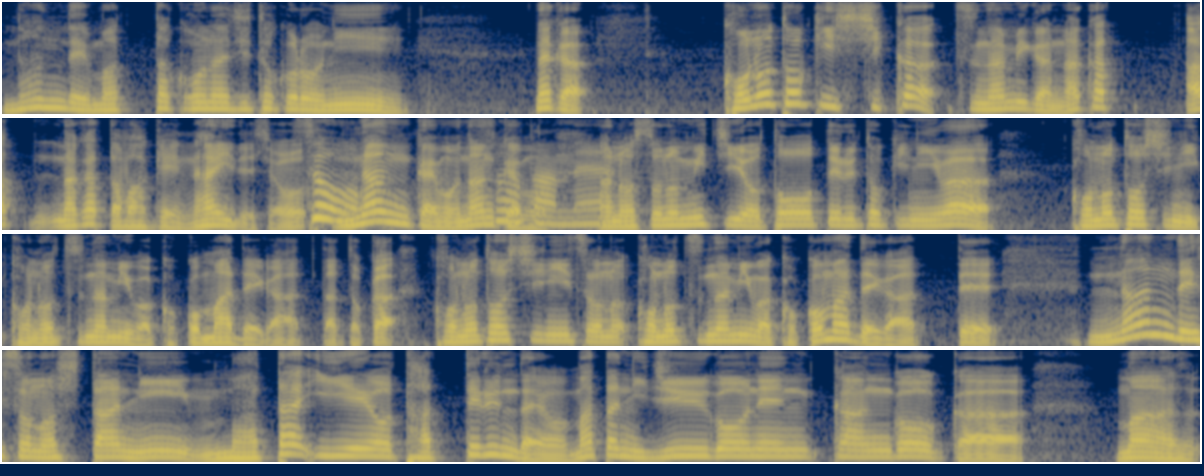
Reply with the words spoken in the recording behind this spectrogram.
なんで全く同じところになんかこの時しか津波がなかっあなかったわけないでしょ？そう。何回も何回もそね。あのその道を通ってる時にはこの年にこの津波はここまでがあったとかこの年にそのこの津波はここまでがあってなんでその下にまた家を建ってるんだよ？また25年間後かまあ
